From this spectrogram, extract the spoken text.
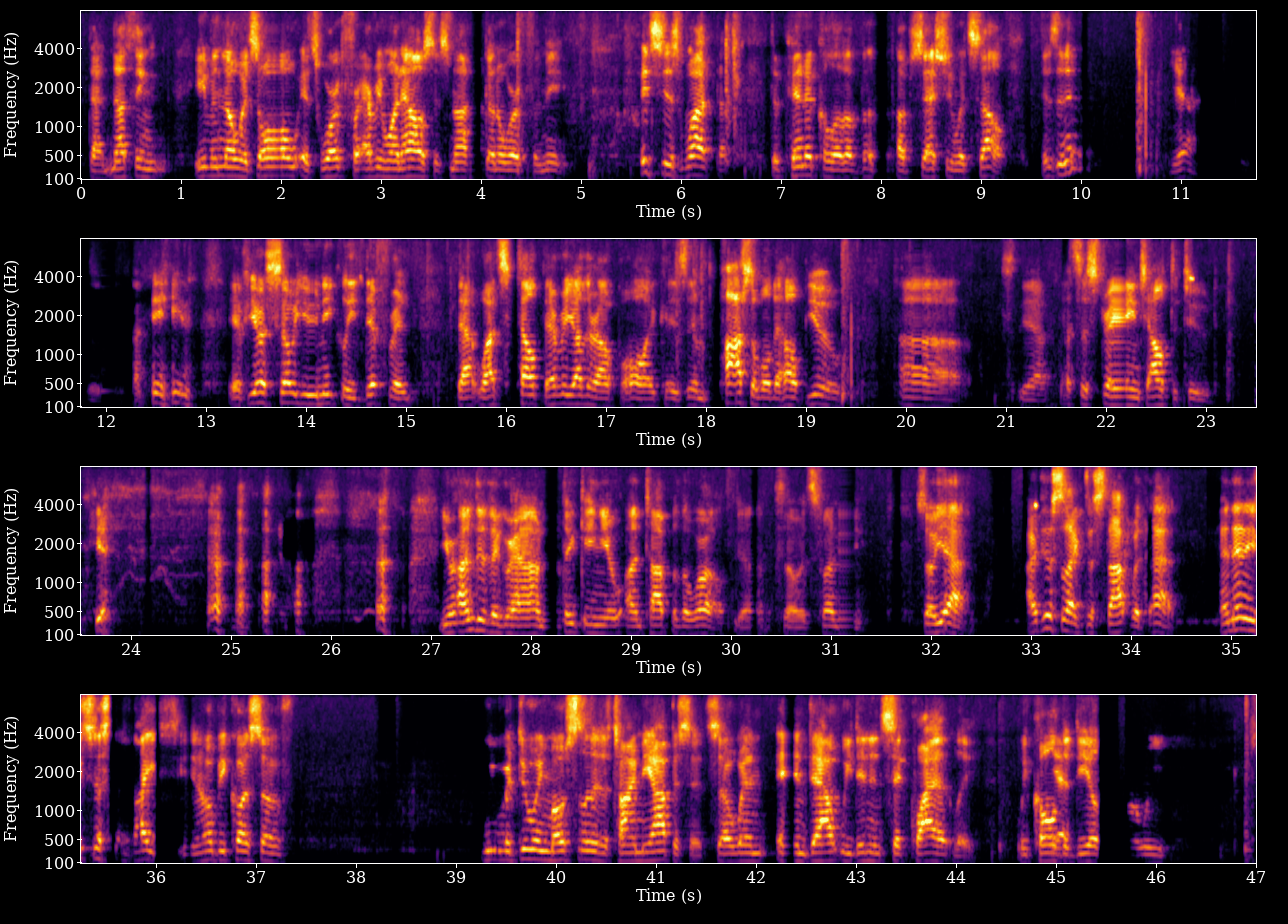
that nothing even though it's all it's worked for everyone else it's not going to work for me which is what the, the pinnacle of, of obsession with self isn't it Yeah. i mean if you're so uniquely different that what's helped every other alcoholic is impossible to help you uh, yeah that's a strange altitude yeah you're under the ground thinking you're on top of the world. Yeah. So it's funny. So yeah, I just like to stop with that. And then it's just advice, you know, because of we were doing most of the time the opposite. So when in doubt, we didn't sit quietly. We called Yeah. the deal or we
